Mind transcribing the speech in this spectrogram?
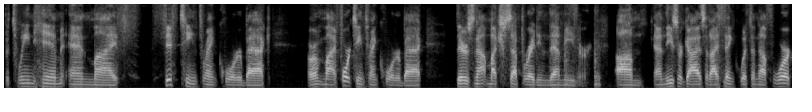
between him and my 15th ranked quarterback, or my 14th ranked quarterback, there's not much separating them either. Um, and these are guys that I think, with enough work,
